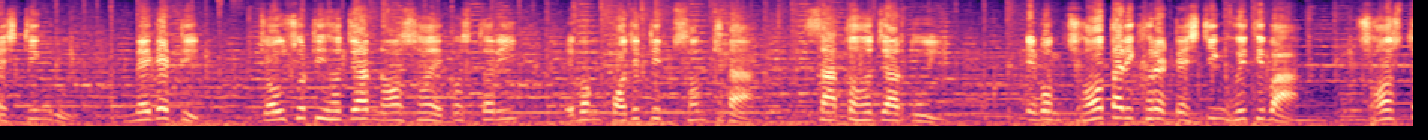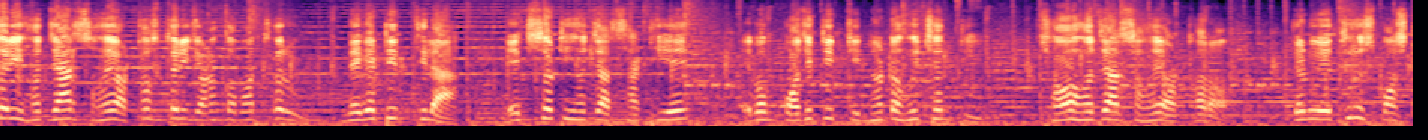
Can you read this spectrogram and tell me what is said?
ଟେଷ୍ଟିଂରୁ নেগেটিভ চৌষট্টি হাজার নশহ একস্তরি এবং পজিটিভ সংখ্যা সাত হাজার দুই এবং ছ তারিখরে টেস্টিং হয়েছিল ছস্তরি হাজার শহে অঠস্তরি জনক মধ্যরু নেগেটিভ লা একষট্টি হাজার ষাঠিয়ে এবং পজিটিভ চিহ্নট হয়েছেন ছ হাজার শহে অঠর তেণু এর স্পষ্ট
